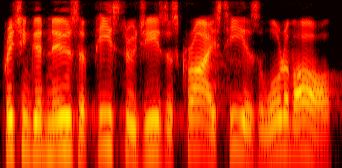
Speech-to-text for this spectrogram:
preaching good news of peace through Jesus Christ, he is the Lord of all,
